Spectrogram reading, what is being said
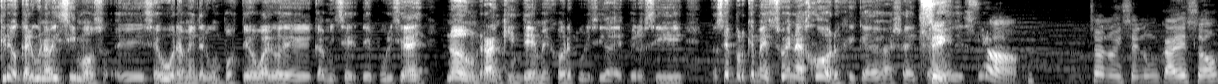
Creo que alguna vez hicimos, eh, seguramente, algún posteo o algo de, de publicidades, no de un ranking de mejores publicidades, pero sí, no sé por qué me suena a Jorge que haya hecho Sí. algo de eso. No, yo no hice nunca eso.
